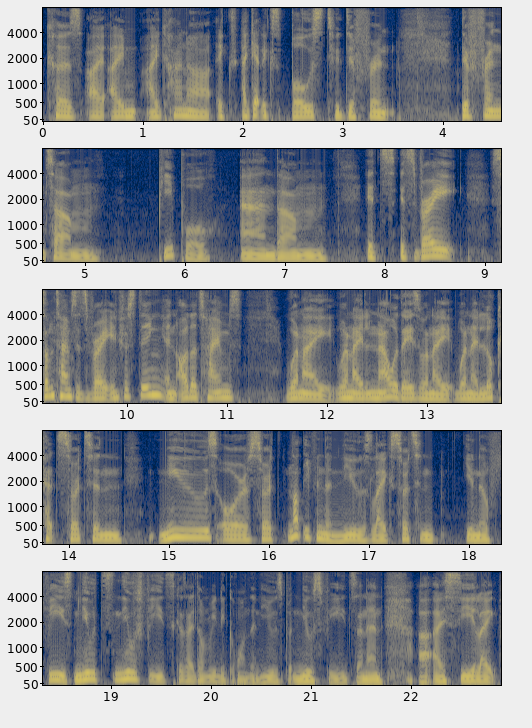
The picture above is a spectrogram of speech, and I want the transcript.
because I I I kind of ex- I get exposed to different different um people and um, it's it's very sometimes it's very interesting and other times when I when I nowadays when I when I look at certain news or certain not even the news like certain you know feeds news news feeds because I don't really go on the news but news feeds. And then uh, I see like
